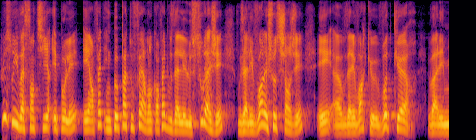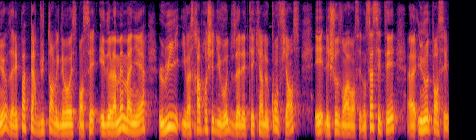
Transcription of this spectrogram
plus lui va se sentir épaulé et en fait il ne peut pas tout faire. Donc en fait vous allez le soulager, vous allez voir les choses changer et vous allez voir que votre cœur va aller mieux, vous n'allez pas perdre du temps avec des mauvaises pensées, et de la même manière, lui, il va se rapprocher du vôtre, vous allez être quelqu'un de confiance, et les choses vont avancer. Donc ça, c'était euh, une autre pensée.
